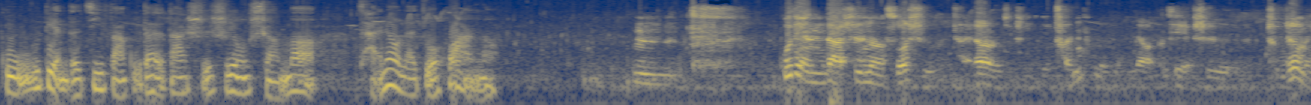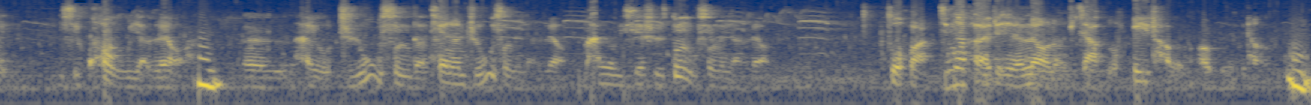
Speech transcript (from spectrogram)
古典的技法，古代的大师是用什么材料来作画呢？嗯，古典大师呢所使用的材料呢，就是一些传统的颜料，而且也是纯正的一些矿物颜料。嗯嗯，还有植物性的、天然植物性的颜料，还有一些是动物性的颜料。作画，今天看来这些颜料呢，价格非常昂贵，非常。嗯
